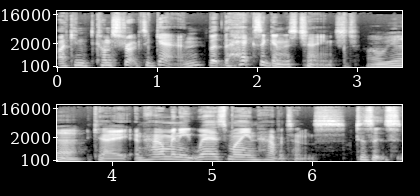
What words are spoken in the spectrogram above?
I can construct again, but the hexagon has changed. Oh, yeah. Okay, and how many? Where's my inhabitants? Does it?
